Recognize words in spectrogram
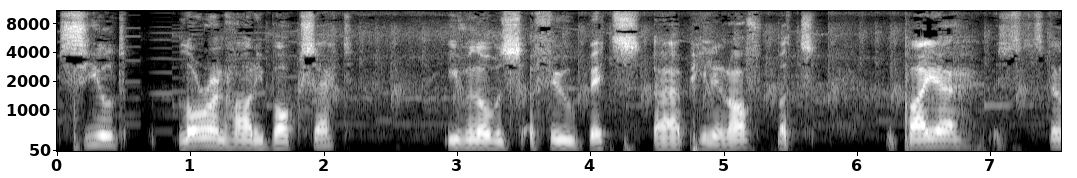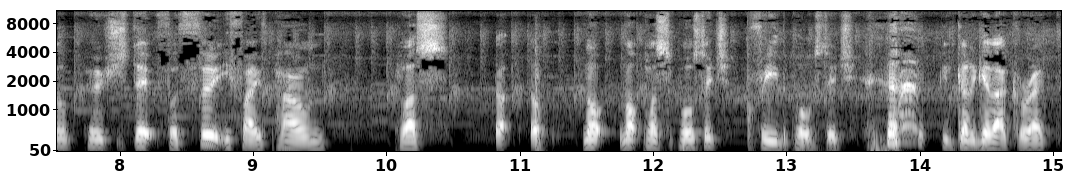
sealed Laurel and Hardy box set, even though there was a few bits uh, peeling off, but the buyer still purchased it for £35 plus, uh, uh, not, not plus the postage, free the postage. You've got to get that correct.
